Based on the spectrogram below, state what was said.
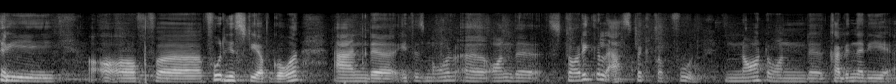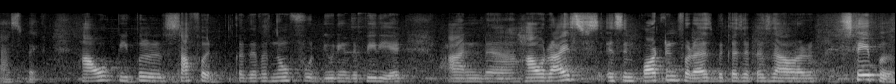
history of uh, food history of Goa. And uh, it is more uh, on the historical aspect of food not on the culinary aspect. How people suffered because there was no food during the period. And uh, how rice is important for us because it is our staple.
